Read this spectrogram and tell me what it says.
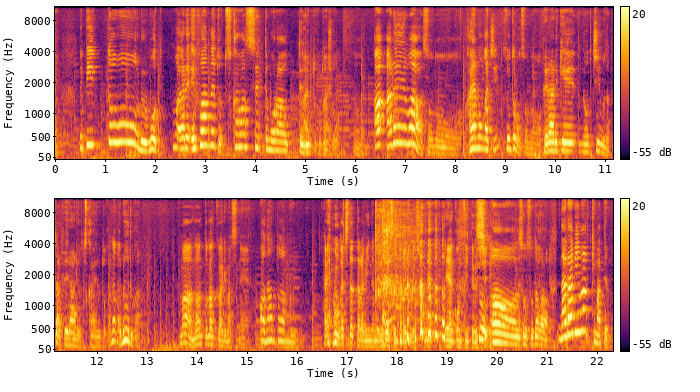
ん。でピットウォールもまああれ F1 のやつを使わせてもらってるってことでしょ、うん、ああれはその早もん勝ち？それともそのフェラーリ系のチームだったらフェラーリを使えるとか？なんかルールがあるまあなんとなくありますね。のあなんとなく、早いもん勝ちだったらみんなメルセデスのとこ行くでしょうね。エアコンついてるし。ああそうそう。だから並びは決まってるの。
